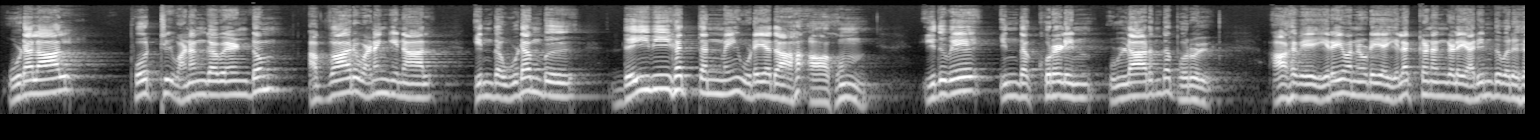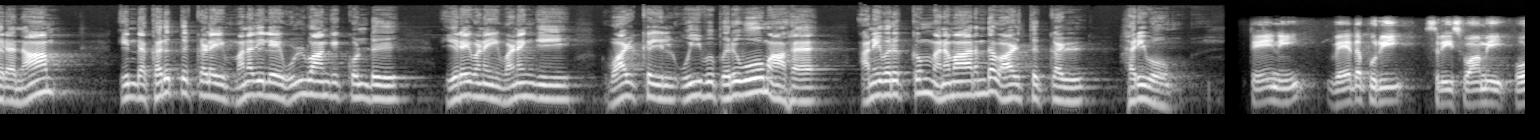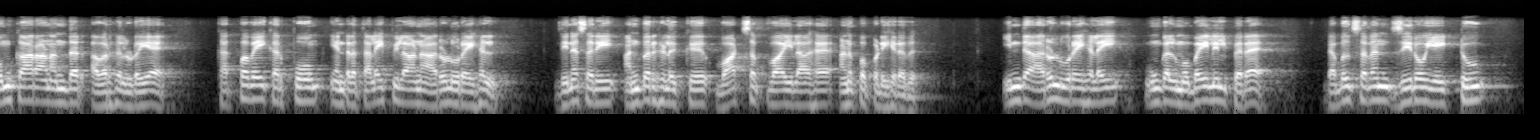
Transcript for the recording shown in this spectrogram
உடலால் போற்றி வணங்க வேண்டும். அவ்வாறு வணங்கினால் இந்த உடம்பு தெய்வீகத்தன்மை உடையதாக ஆகும். இதுவே இந்த குரலின் உள்ளார்ந்த பொருள். ஆகவே இறைவனுடைய இலக்கணங்களை அறிந்து வருகிற நாம் இந்த கருத்துக்களை மனதிலே உள்வாங்கிக் கொண்டு இறைவனை வணங்கி வாழ்க்கையில் உய்வு பெறுவோமாக அனைவருக்கும் மனமார்ந்த வாழ்த்துக்கள். ஹரிவோம். தேனி வேதபுரி ஸ்ரீ சுவாமி ஓம்காரானந்தர் அவர்களுடைய கற்பவை கற்போம் என்ற தலைப்பிலான அருளுரைகள் தினசரி அன்பர்களுக்கு வாட்ஸ்அப் வாயிலாக அனுப்பப்படுகிறது. இந்த அருள் உரைகளை உங்கள் மொபைலில் பெற double seven zero eight two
